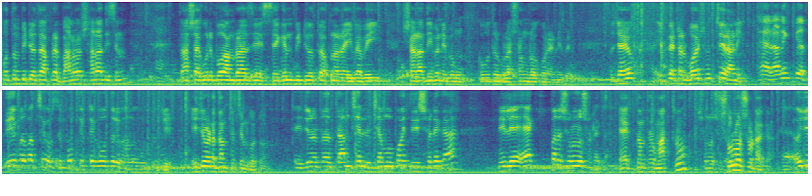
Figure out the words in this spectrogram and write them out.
প্রথম ভিডিওতে আপনারা ভালো সাড়া দিয়েছেন হ্যাঁ। তো আশা করব আমরা যে সেকেন্ড ভিডিওতে আপনারা এইভাবেই সাড়া দিবেন এবং কবুতরগুলো সংগ্রহ করে নেবেন। তো যাই হোক এই পেটার বয়স হচ্ছে রানিং। হ্যাঁ রানিং পেয়ার। দুই একবার বাচ্চা করছে প্রত্যেকটা কবুতরই ভালো। জি এই জোড়াটার দাম চাচ্ছেন কত? এই জোড়াটার দাম চাইলে চামো পঁয়ত্রিশশো টাকা। নিলে একবারে ষোলোশো টাকা। একদম থাকে মাত্র ষোলোশো টাকা। হ্যাঁ, ওই যে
